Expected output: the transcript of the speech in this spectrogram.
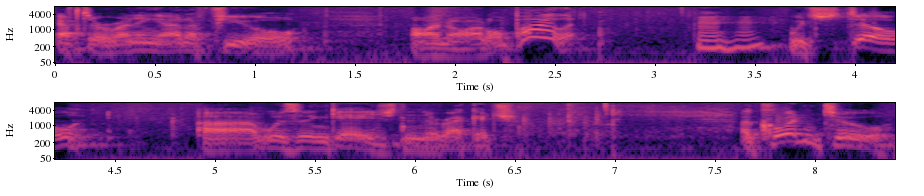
after running out of fuel on autopilot, which still uh, was engaged in the wreckage. According to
